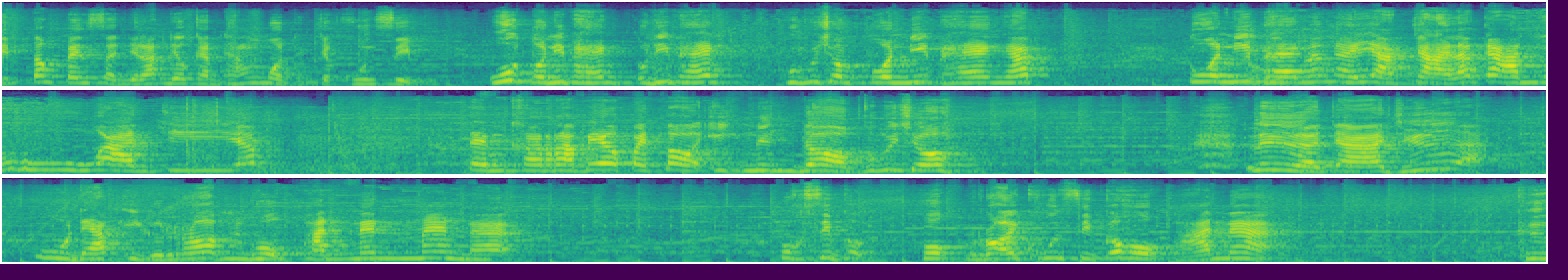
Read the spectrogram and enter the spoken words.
10 ต้องเป็นสัญลักษณ์เดียวกันทั้งหมดถึงจะคูณ 10อู้ตัวนี้แพงตัวนี้แพง คุณผู้ชมตัวนี้แพงครับ ตัวนี้แพงแล้วไงอยากจ่ายแล้วกันโอ้โหหวานเจี๊ยบ เต็มคาราเบลไปต่ออีกหนึ่งดอกคุณผู้ชม เหลือจะเชื่ออู้แดบอีกรอบหนึ่งหกพันแน่นๆนะหกสิบก็หกร้อยคูณสิบก็หกพันน่ะคือ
